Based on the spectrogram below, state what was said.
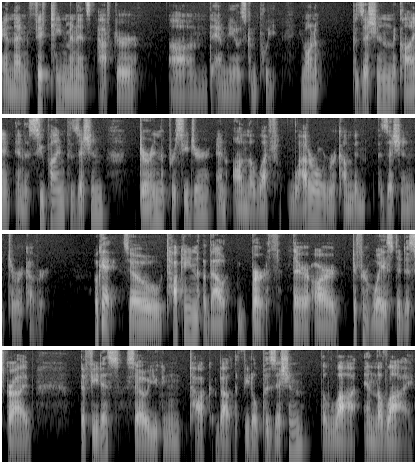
and then 15 minutes after um, the amnio is complete. You want to position the client in a supine position during the procedure and on the left lateral recumbent position to recover. Okay, so talking about birth, there are different ways to describe the fetus. So you can talk about the fetal position, the lie, and the lie.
